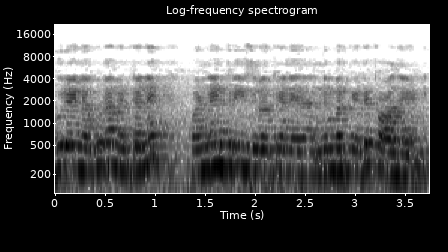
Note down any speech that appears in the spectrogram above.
గురైనా కూడా వెంటనే వన్ నైన్ త్రీ జీరోకి అనే నెంబర్కి అయితే కాల్ చేయండి.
